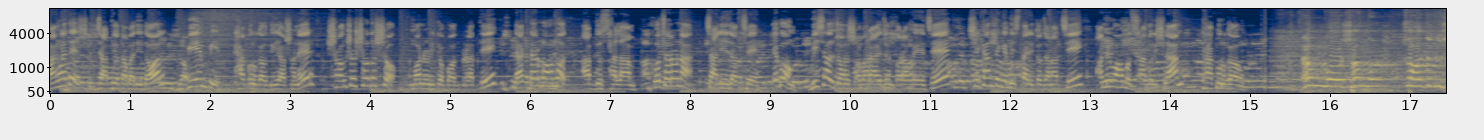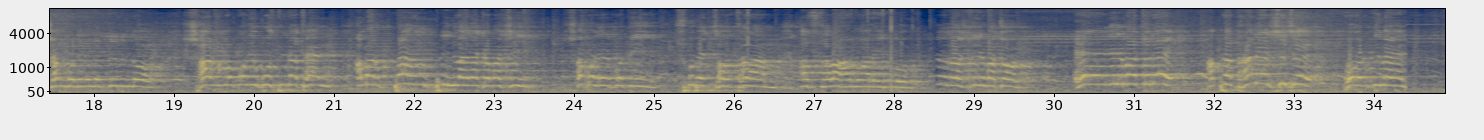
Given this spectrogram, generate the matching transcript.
বাংলাদেশ জাতীয়তাবাদী দল বিএনপির ঠাকুরগাঁও দুই আসনের সংসদ সদস্য মনোনীত পদপ্রার্থী ডাক্তার মোহাম্মদ আব্দুল সালাম প্রচারণা চালিয়ে যাচ্ছে এবং বিশাল জনসভার আয়োজন করা হয়েছে। সেখান থেকে বিস্তারিত জানাচ্ছি আমি মোহাম্মদ সাগর ইসলাম, ঠাকুরগাঁও। অঙ্গ সহযোগী সংগঠনের নেতৃবৃন্দ সর্বোপরি উপস্থিত আছেন আমার প্রাণ প্রিয় এলাকাবাসী। সকলের প্রতি শুভেচ্ছা সালাম। আসসালামু আলাইকুম। ত্রয়োদশ নির্বাচন। এই নির্বাচনে আপনার ধানের শীষে ভোট দিবেন।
